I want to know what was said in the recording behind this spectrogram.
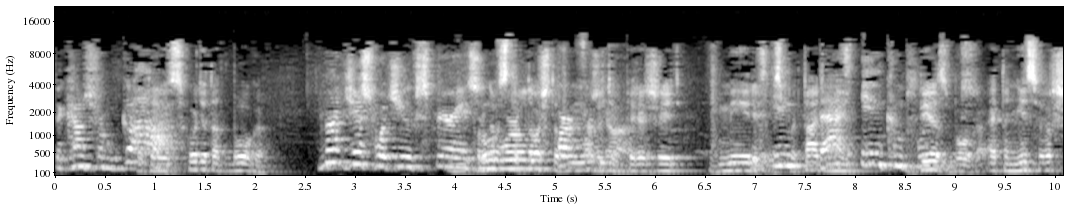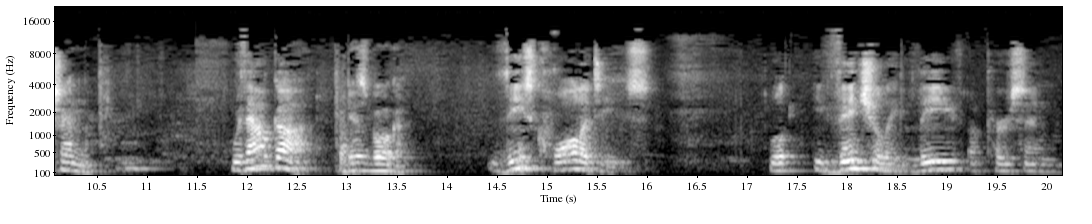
that comes from который God. исходит от Бога. Not just what you Не experience in the просто world то, что вы apart from можете God. пережить в мире, It's in, испытать that's мир incomplete. без Бога. Это несовершенно. Without God, Без Бога. these qualities will eventually leave a person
